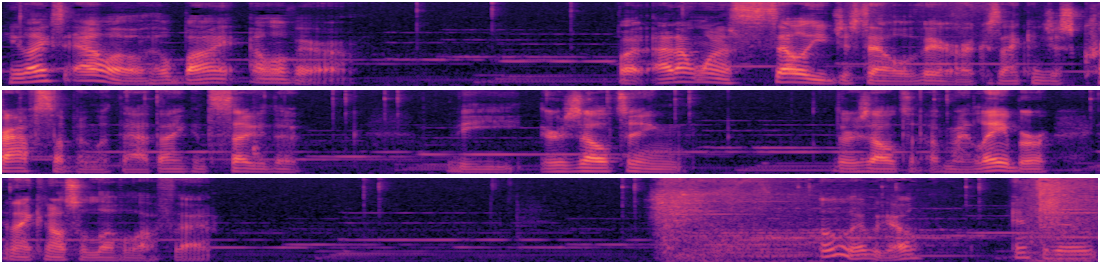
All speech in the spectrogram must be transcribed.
He likes aloe. He'll buy aloe vera. But I don't want to sell you just aloe vera because I can just craft something with that. Then I can sell you the the resulting the result of my labor, and I can also level off that. Oh, there we go. Antidote.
